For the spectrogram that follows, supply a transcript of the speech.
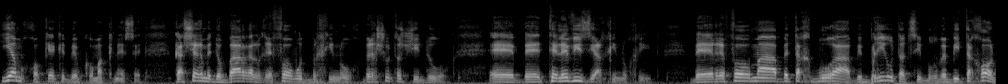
היא המחוקקת במקום הכנסת. כאשר מדובר על רפורמות בחינוך, ברשות השידור, אה, בטלוויזיה חינוכית, ברפורמה בתחבורה, בבריאות הציבור, בביטחון,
